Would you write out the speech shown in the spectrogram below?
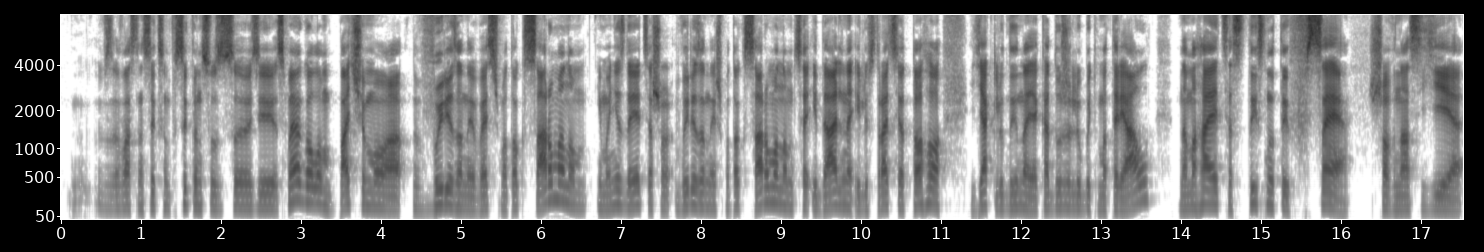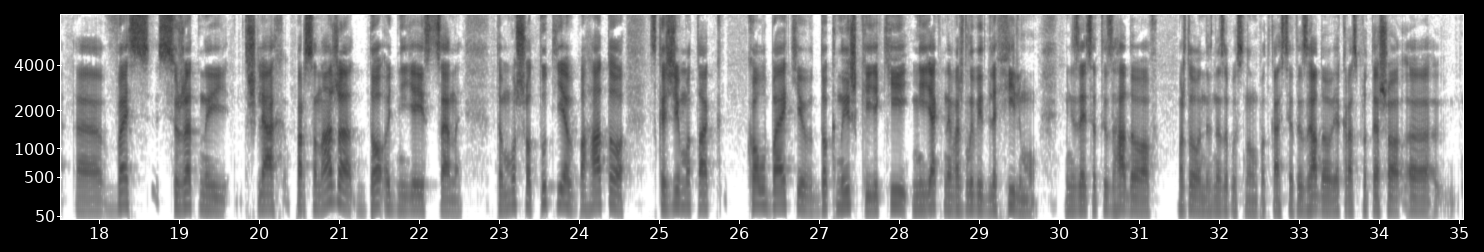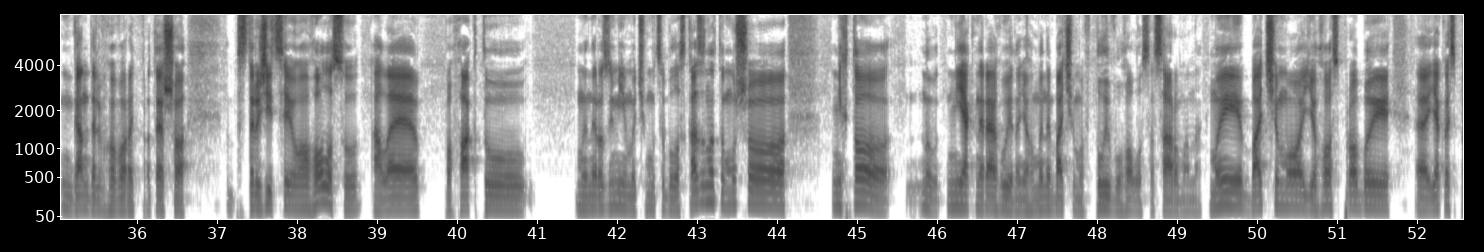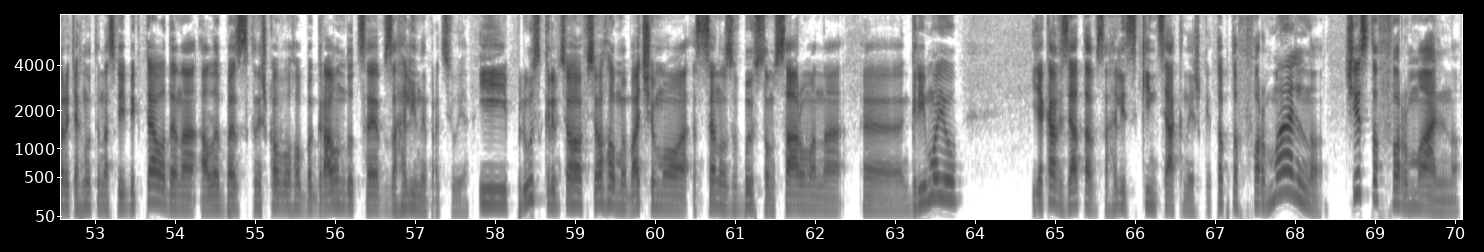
власне секвенсу з, зі Смеголом бачимо вирізаний весь шматок з Саруманом, і мені здається, що вирізаний шматок з Саруманом це ідеальна ілюстрація того, як людина, яка дуже любить матеріал намагається стиснути все, що в нас є, е, весь сюжетний шлях персонажа до однієї сцени. Тому що тут є багато, скажімо так, колбеків до книжки, які ніяк не важливі для фільму. Мені здається, ти згадував. Можливо, не в незаписаному подкасті. Ти згадував якраз про те, що е, Гандальф говорить про те, що стережіться його голосу, але по факту ми не розуміємо, чому це було сказано, тому що ніхто ну, ніяк не реагує на нього. Ми не бачимо впливу голоса Сарумана. Ми бачимо його спроби е, якось перетягнути на свій бік Теодена, але без книжкового бекграунду це взагалі не працює. І плюс, крім цього всього, ми бачимо сцену з вбивством Сарумана е, Грімою. Яка взята взагалі з кінця книжки. Тобто формально, чисто формально,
